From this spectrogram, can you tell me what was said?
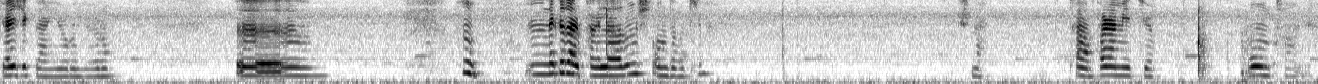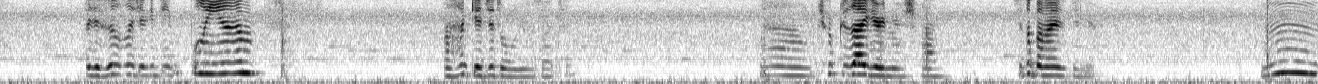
Gerçekten yoruluyorum. Ee, ne kadar para lazımmış onu da bakayım. Şuna. Tamam param yetiyor. 10 tane. Hadi hızlıca gideyim. Bulayım. Aha gece de oluyor zaten. Wow, çok güzel görünüyor şu an. Ya da bana öyle geliyor. Hmm.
